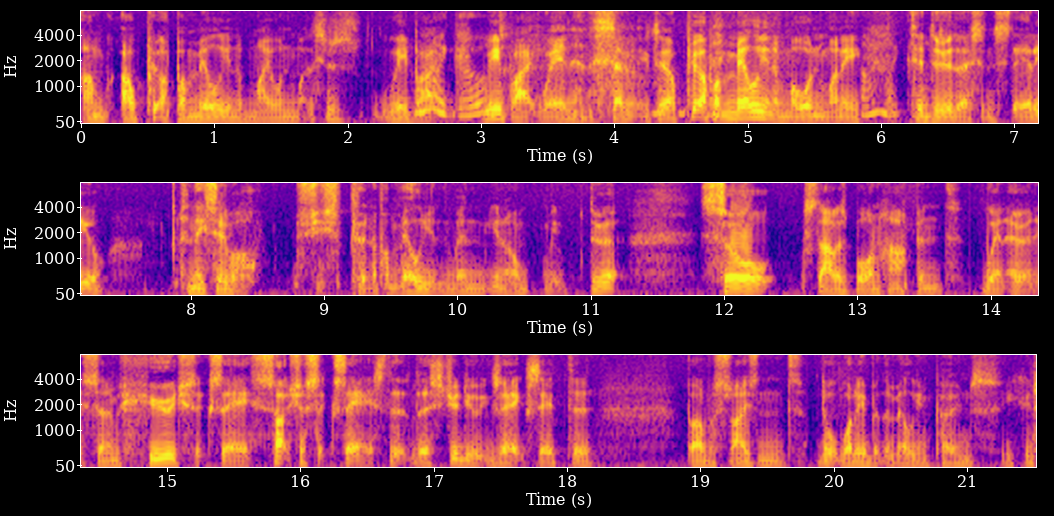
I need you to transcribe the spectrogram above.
I'm, I'll put up a million of my own money. This was way Oh back, God. way back when in the 70s. I'll put up a million of my own money Oh to do this in stereo. And they said, well, she's putting up a million when, you know, do it. So Star is Born happened, went out into cinema, huge success, such a success that the studio exec said to Barbra Streisand, don't worry about the million pounds, you can,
